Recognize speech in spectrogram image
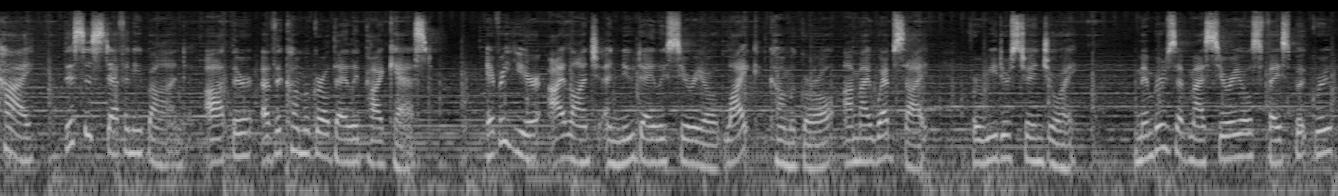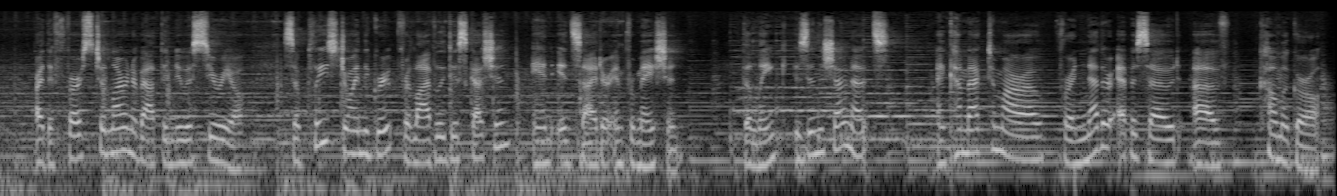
Hi, this is Stephanie Bond, author of the Coma Girl Daily Podcast. Every year, I launch a new daily serial like Coma Girl on my website for readers to enjoy. Members of my serial's Facebook group are the first to learn about the newest serial, so please join the group for lively discussion and insider information. The link is in the show notes. And come back tomorrow for another episode of Coma Girl.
